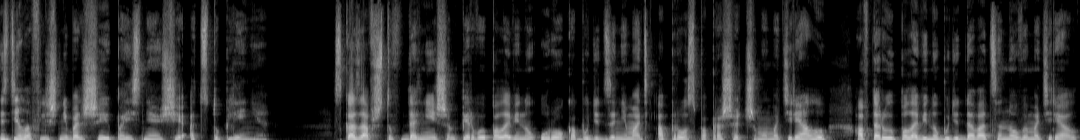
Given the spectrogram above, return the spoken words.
сделав лишь небольшие поясняющие отступления. Сказав, что в дальнейшем первую половину урока будет занимать опрос по прошедшему материалу, а вторую половину будет даваться новый материал,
